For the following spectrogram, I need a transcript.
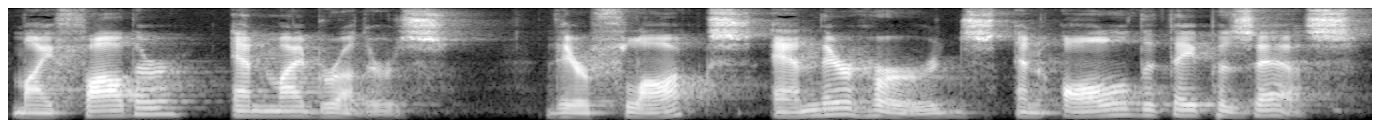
My father and my brothers, their flocks and their herds, and all that they possess,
